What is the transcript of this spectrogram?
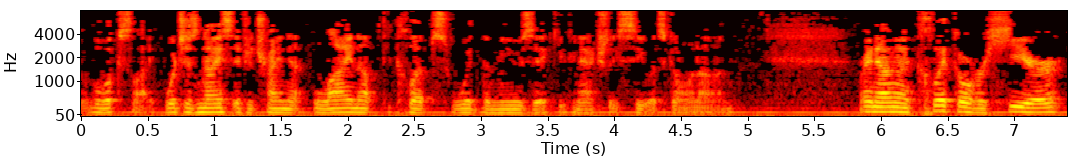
looks like, which is nice if you're trying to line up the clips with the music. You can actually see what's going on. Right now I'm going to click over here.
